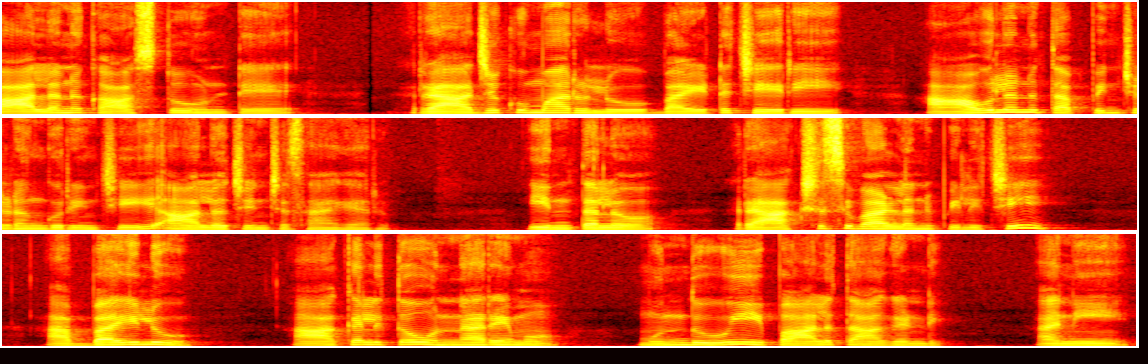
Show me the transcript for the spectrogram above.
పాలను కాస్తూ ఉంటే రాజకుమారులు బయట చేరి ఆవులను తప్పించడం గురించి ఆలోచించసాగారు. ఇంతలో రాక్షసి వాళ్ళని పిలిచి అబ్బాయిలు ఆకలితో ఉన్నారేమో ముందు ఈ పాలు తాగండి అని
